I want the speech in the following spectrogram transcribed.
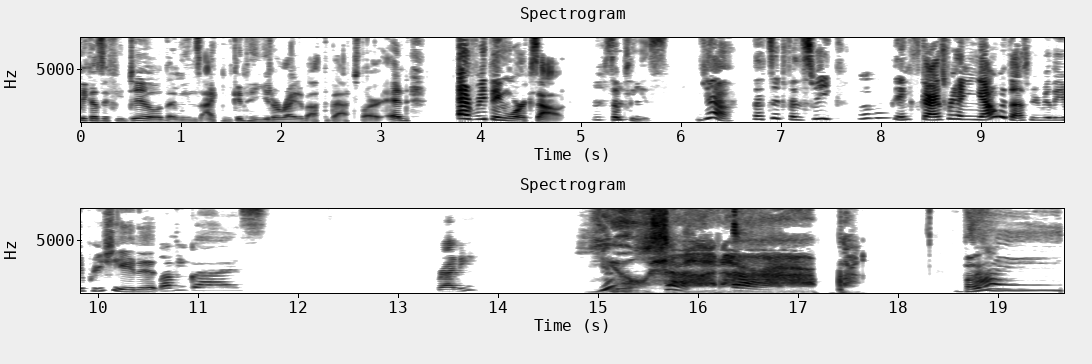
because if you do, that means I can continue to write about The Bachelor and everything works out. So please. Yeah, that's it for this week. Woohoo. Thanks guys for hanging out with us. We really appreciate it. Love you guys. Ready? You shut ah. up. Bye. Bye.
